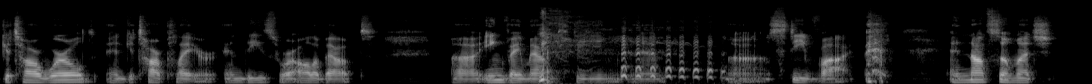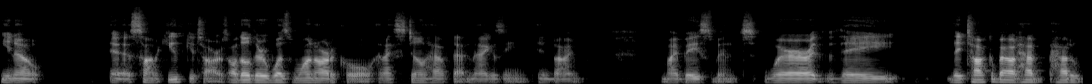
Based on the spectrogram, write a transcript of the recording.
Guitar World and Guitar Player, and these were all about uh, Yngwie Malmsteen and uh, Steve Vai, and not so much, you know, uh, Sonic Youth guitars. Although there was one article, and I still have that magazine in my my basement, where they they talk about how how to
